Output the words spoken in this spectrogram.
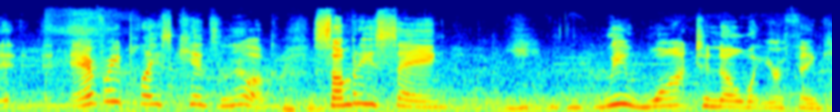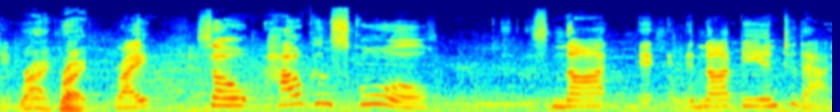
I- I- every place kids look, somebody's saying, "We want to know what you're thinking." Right. Right. Right. So how can school not eh, not be into that?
